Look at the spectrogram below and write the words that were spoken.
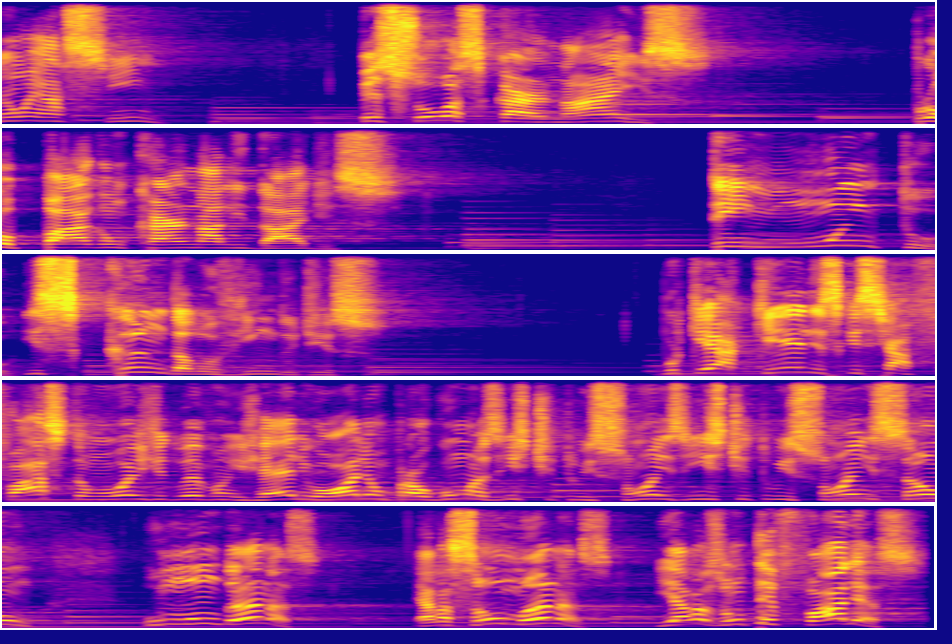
não é assim. Pessoas carnais propagam carnalidades. Tem muito escândalo vindo disso. Porque aqueles que se afastam hoje do Evangelho olham para algumas instituições, e instituições são mundanas, elas são humanas, e elas vão ter falhas.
